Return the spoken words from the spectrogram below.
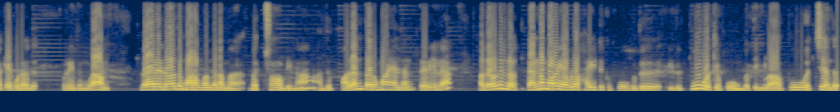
வைக்கக்கூடாது. புரியுதுங்களா? வேற ஏதாவது மரம் வந்து நம்ம வச்சோம் அப்படின்னா அது பலன் தருமா என்னன்னு தெரியல. அதாவது இந்த தென்னை மரம் எவ்வளோ ஹைட்டுக்கு போகுது? இது பூ வைக்க போகும் பார்த்தீங்களா பூ வச்சு அந்த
